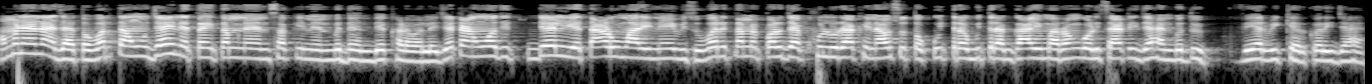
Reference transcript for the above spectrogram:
હમણાં ના જાતો વર્તા હું જાય ને તઈ તમને એને સકીને એને બધાને દેખાડવા લઈ જટા હું હજી ડેલીએ તાળું મારીને આવી છું. વરી તમે પરજા ખુલ્લું રાખીને આવશો તો કૂતરા બુતરા ગાયમાં રંગોળી સાટી જાય ને બધું વેર વિખેર કરી જાય.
